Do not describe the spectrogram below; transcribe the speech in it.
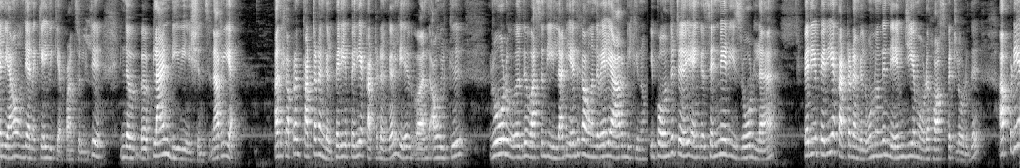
ஏன் எவன் வந்து என்னை கேள்வி கேட்பான்னு சொல்லிட்டு இந்த பிளான் டீவியேஷன்ஸ் நிறைய. அதுக்கப்புறம் கட்டடங்கள் பெரிய பெரிய கட்டடங்கள். வந்து அவங்களுக்கு ரோடு வந்து வசதி இல்லாட்டி எதுக்கு அவங்க அந்த வேலையை ஆரம்பிக்கணும்? இப்போ வந்துட்டு எங்கள் சென்ட் மேரிஸ் ரோடில் பெரிய பெரிய கட்டடங்கள். ஒன்று வந்து இந்த எம்ஜிஎம்மோட ஹாஸ்பிட்டலோடது. அப்படியே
